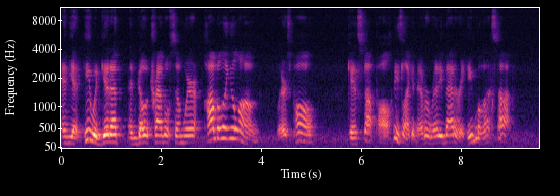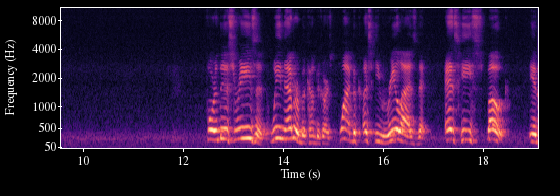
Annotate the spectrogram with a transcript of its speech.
And yet he would get up and go travel somewhere, hobbling along. There's Paul. Can't stop Paul. He's like an Eveready battery. He will not stop. For this reason, we never become discouraged. Why? Because he realized that as he spoke in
